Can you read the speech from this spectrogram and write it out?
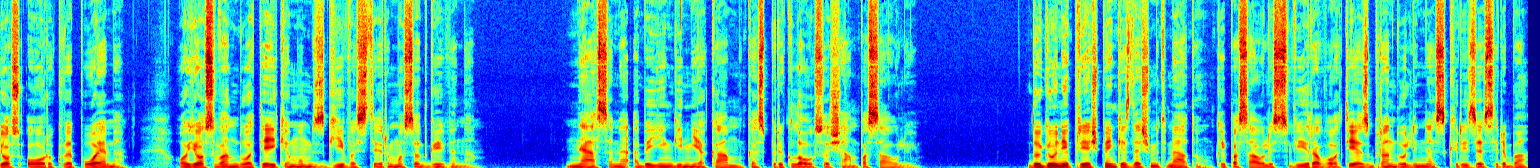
jos orų kvepuojame, o jos vanduo teikia mums gyvasti ir mus atgaivina. Nesame abejingi niekam, kas priklauso šiam pasauliui. Daugiau nei prieš 50 metų, kai pasaulis vyravo ties branduolinės krizės riba,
